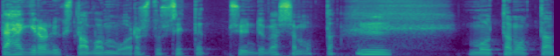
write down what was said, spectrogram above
tähänkin on yksi tavanmuodostus sitten syntymässä, mutta mm, mutta, mutta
